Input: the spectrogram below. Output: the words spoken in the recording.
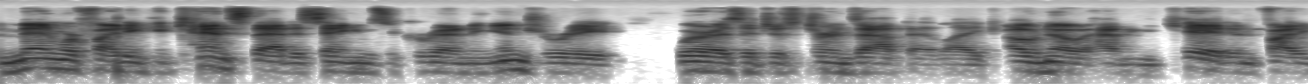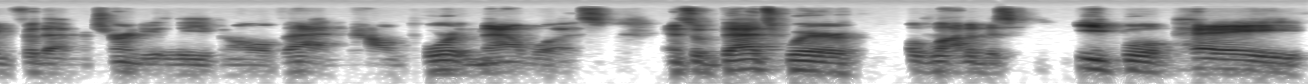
the men were fighting against that as saying it was a career-ending injury, whereas it just turns out that like, oh no, having a kid and fighting for that maternity leave and all of that, and how important that was. And so that's where a lot of this equal pay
